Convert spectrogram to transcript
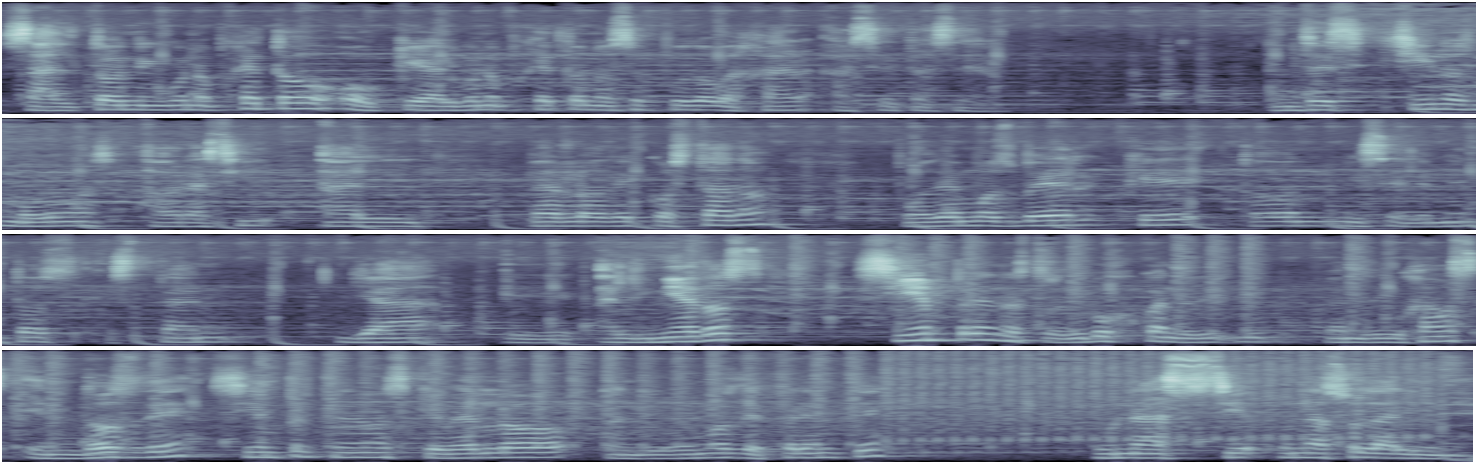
saltó ningún objeto o que algún objeto no se pudo bajar a Z0. Entonces si nos movemos ahora sí al verlo de costado podemos ver que todos mis elementos están ya eh, alineados. Siempre nuestro dibujo cuando, cuando dibujamos en 2D siempre tenemos que verlo cuando lo vemos de frente una, una sola línea.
